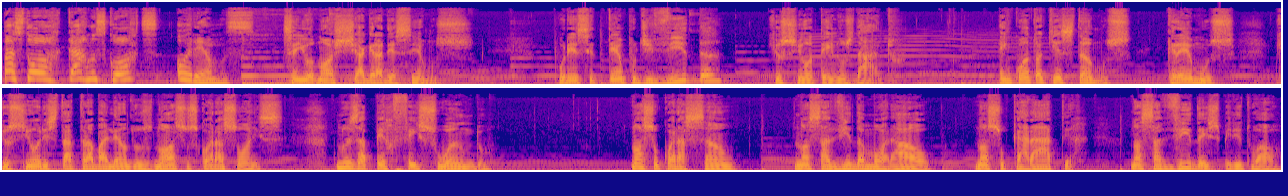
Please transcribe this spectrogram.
Pastor Carlos Cortes, oremos. Senhor, nós te agradecemos por esse tempo de vida que o Senhor tem nos dado. Enquanto aqui estamos, cremos que o Senhor está trabalhando os nossos corações, nos aperfeiçoando, nosso coração, nossa vida moral, nosso caráter, nossa vida espiritual.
